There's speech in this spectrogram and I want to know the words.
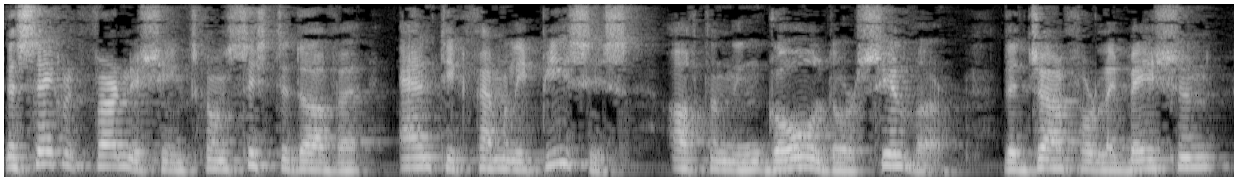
The sacred furnishings consisted of uh, antique family pieces, often in gold or silver, the jar for libation,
